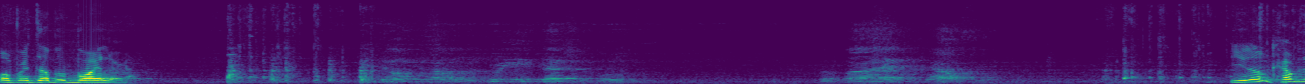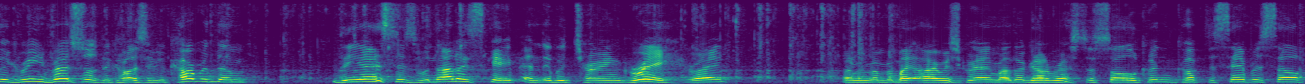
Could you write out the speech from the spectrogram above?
over a double boiler. Don't cover the green vegetables. Provide calcium. You don't cover the green vegetables because if you covered them, the acids would not escape and they would turn gray, right? I remember my Irish grandmother, God rest her soul, couldn't cook to save herself.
